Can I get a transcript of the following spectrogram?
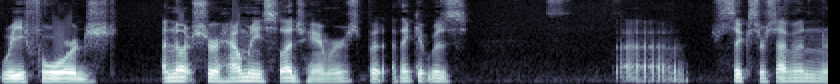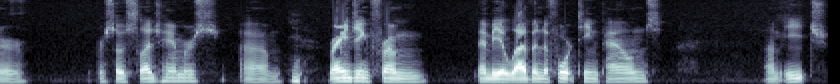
we forged. I'm not sure how many sledgehammers, but I think it was uh, six or seven or or so sledgehammers, um, yeah. ranging from maybe 11 to 14 pounds um, each.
